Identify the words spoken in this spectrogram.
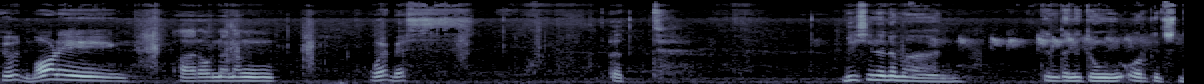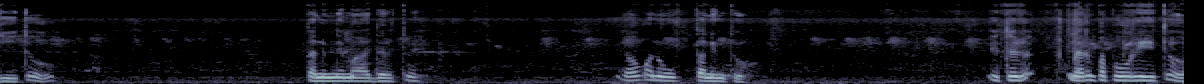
Good morning! Araw na ng Webes. At busy na naman. Ganda nitong orchids dito. Tanim ni mother to eh. Ewan ko anong tanim to. Ito, meron pa po rito.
